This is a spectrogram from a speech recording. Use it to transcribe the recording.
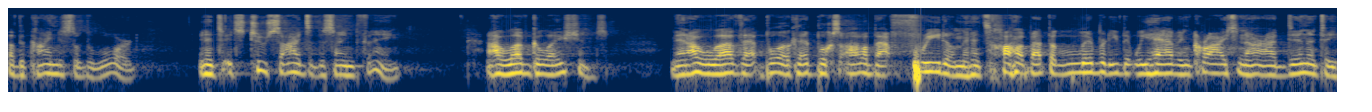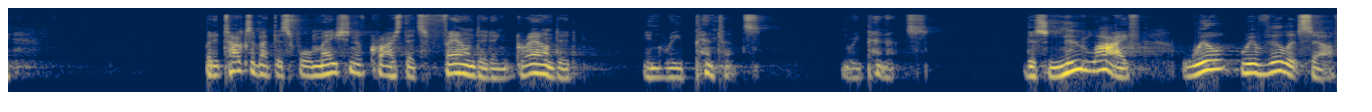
of the kindness of the lord and it's, it's two sides of the same thing I love Galatians. Man, I love that book. That book's all about freedom and it's all about the liberty that we have in Christ and our identity. But it talks about this formation of Christ that's founded and grounded in repentance. In repentance. This new life will reveal itself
